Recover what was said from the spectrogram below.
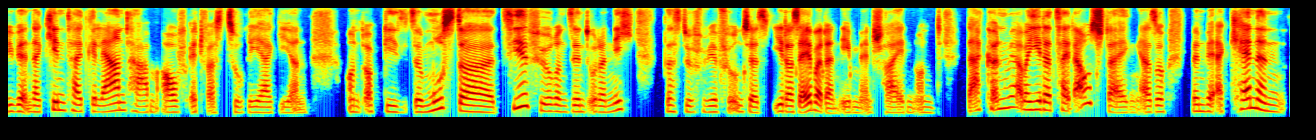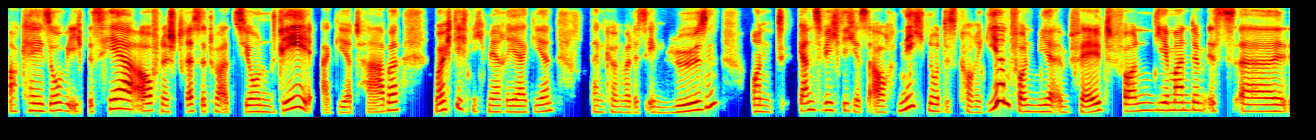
wie wir in der Kindheit gelernt haben, auf etwas zu reagieren. Und ob diese Muster zielführend sind oder nicht, das dürfen wir für uns jetzt jeder selber dann eben entscheiden. Und da können wir aber jederzeit aussteigen. Also wenn wir erkennen, okay, so wie ich bisher auf eine Stresssituation reagiert habe, möchte ich nicht mehr reagieren, dann können wir das eben lösen. Und ganz wichtig ist auch nicht nur das Korrigieren von mir im Feld von jemandem ist äh,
